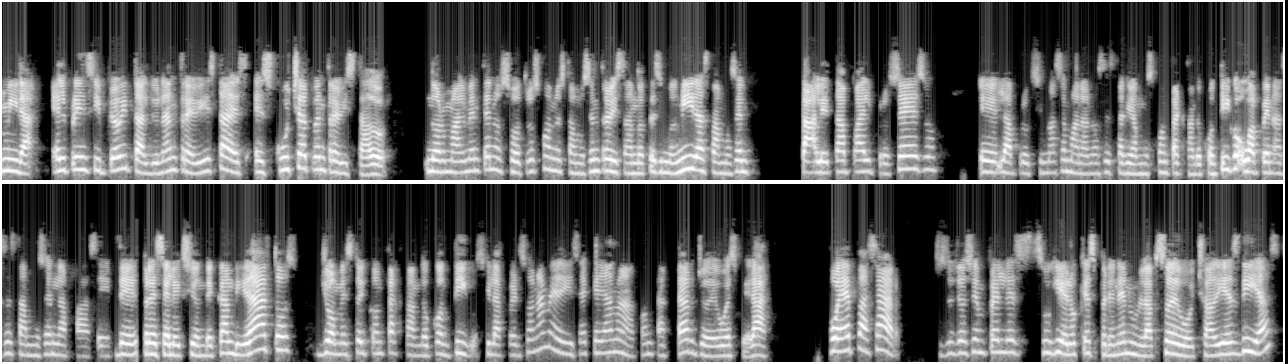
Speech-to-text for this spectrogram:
Mira, el principio vital de una entrevista es escucha a tu entrevistador. Normalmente nosotros cuando estamos entrevistando te decimos, mira, estamos en tal etapa del proceso, eh, la próxima semana nos estaríamos contactando contigo o apenas estamos en la fase de preselección de candidatos, yo me estoy contactando contigo. Si la persona me dice que ella me va a contactar, yo debo esperar. Puede pasar. Entonces yo siempre les sugiero que esperen en un lapso de 8 a 10 días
